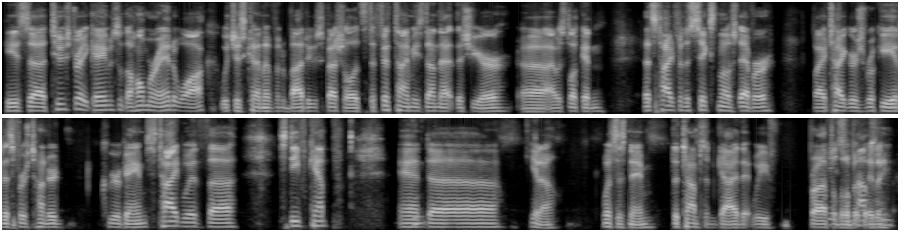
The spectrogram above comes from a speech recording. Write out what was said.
He's uh, two straight games with a homer and a walk, which is kind of an Baddoo special. It's the fifth time he's done that this year. Uh, I was looking; that's tied for the sixth most ever by a Tigers rookie in his first hundred career games, tied with uh, Steve Kemp and uh, you know what's his name, the Thompson guy that we've brought up Jason a little bit Thompson. lately.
